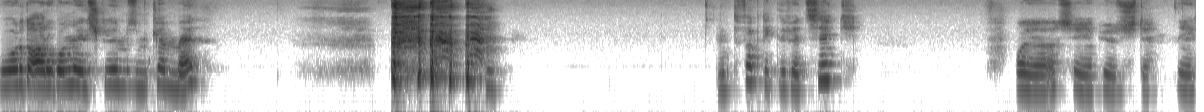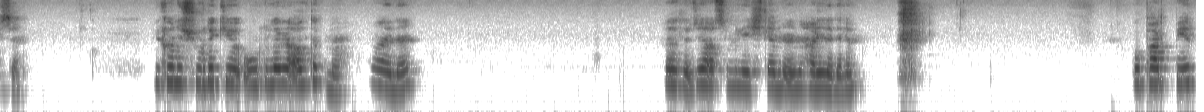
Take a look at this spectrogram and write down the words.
Bu arada Argon'la ilişkilerimiz mükemmel. İttifak teklif etsek bayağı şey yapıyoruz işte. Neyse. İlk önce şuradaki orduları aldık mı? Aynen. Hızlıca asimile işlemlerini halledelim. Bu part 1.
